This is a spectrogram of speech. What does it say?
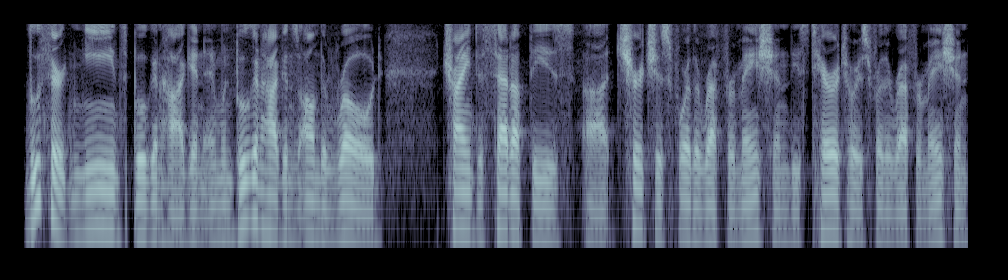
Luther needs Bugenhagen, and when Bugenhagen's on the road trying to set up these uh, churches for the Reformation, these territories for the Reformation,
